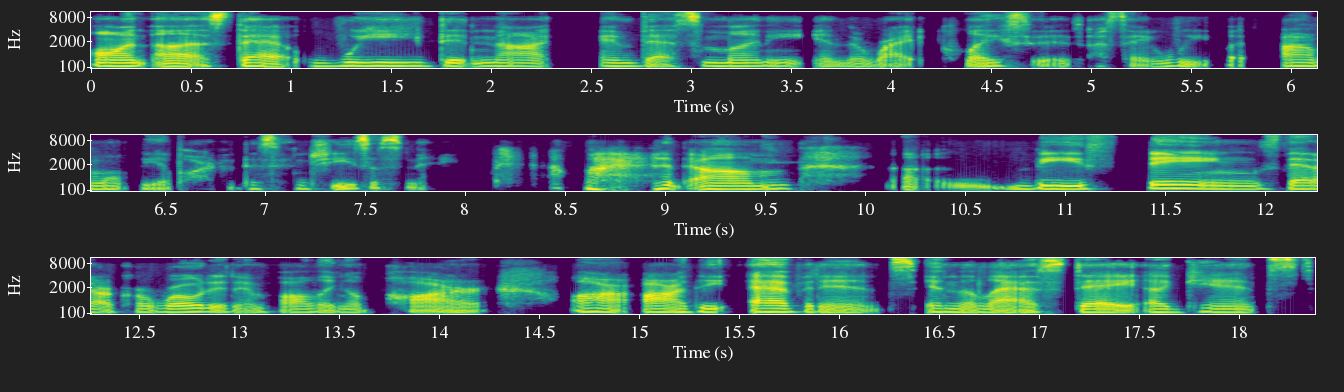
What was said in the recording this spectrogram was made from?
on us that we did not invest money in the right places. I say we, but I won't be a part of this in Jesus' name. But um, uh, these things that are corroded and falling apart are are the evidence in the last day against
